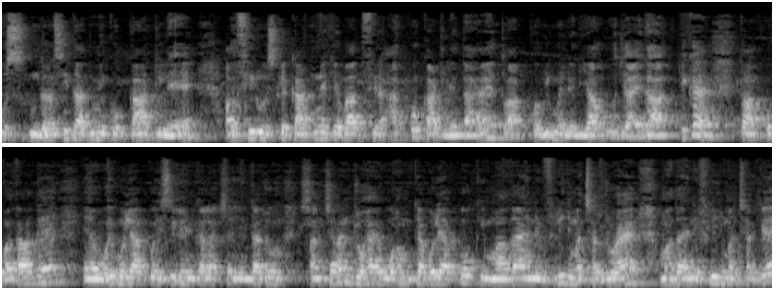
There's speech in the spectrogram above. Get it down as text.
उस ग्रसित आदमी को काट ले और फिर उसके काटने के बाद फिर आपको काट लेता है तो आपको भी मलेरिया हो जाएगा। ठीक है? तो आपको बता दें वही बोले आपको, इसीलिए इनका लक्ष्य, इनका जो संचरण जो है, वो हम क्या बोले आपको कि मादा एनिफ्लिज मच्छर जो है, मादा एनिफ्लिज मच्छर के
